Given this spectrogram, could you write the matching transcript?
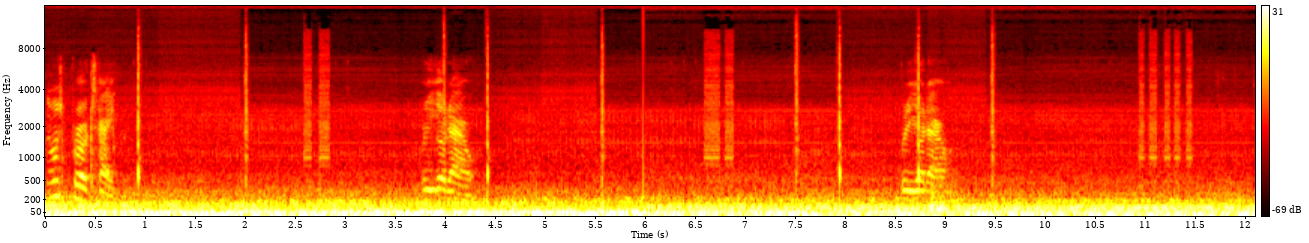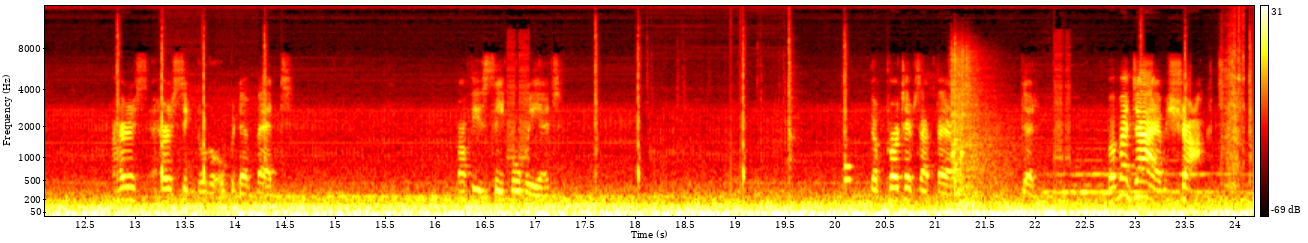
That was prototype. Where do you go now? Where do you go now? I heard a, I heard a signal to open that vent. Over yet. The prototype's not there. Good. But if I die, I'm shocked.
